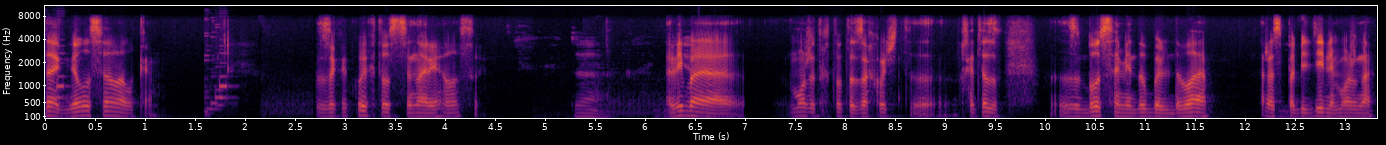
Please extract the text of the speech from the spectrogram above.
Так, голосовалка. За какой кто сценарий голосует? Так. Либо, может, кто-то захочет, э, хотя с, боссами дубль 2, раз победили, можно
